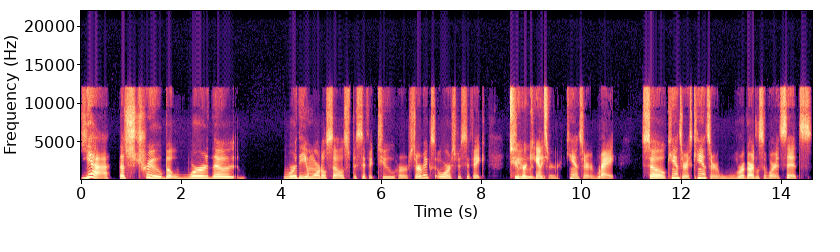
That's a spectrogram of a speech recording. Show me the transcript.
Yeah, that's true, but were those were the immortal cells specific to her cervix or specific to her to the cancer, cancer? Right. So cancer is cancer, regardless of where it sits.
